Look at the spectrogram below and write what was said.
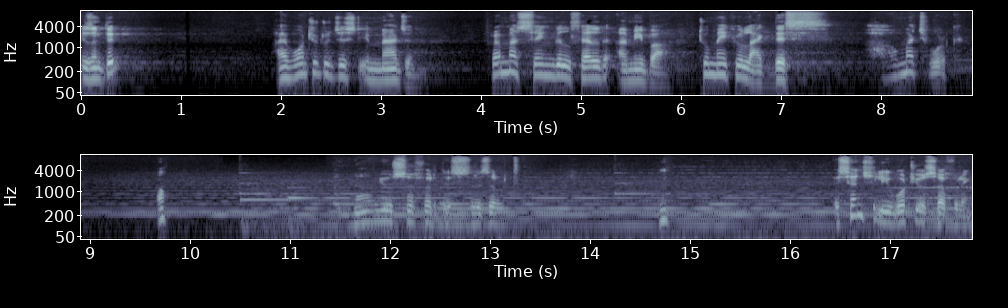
isn't it? I want you to just imagine, from a single-celled amoeba to make you like this, how much work? Now you suffer this result. Hmm? Essentially what you're suffering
